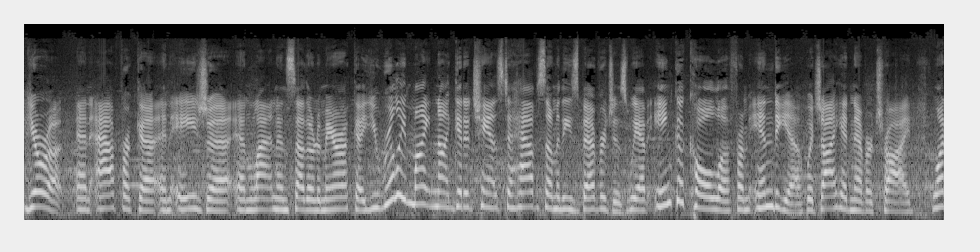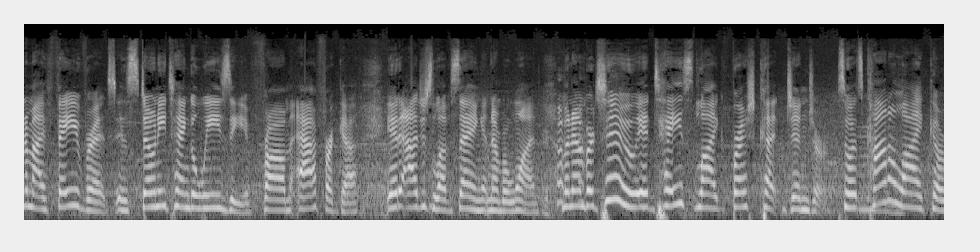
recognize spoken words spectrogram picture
Europe and Africa and Asia and Latin and Southern America, you really might not get a chance to have some of these beverages. We have Inca Kola from India, which I had never tried. One of my favorites is Stony Tangawizi from Africa. It, I just love saying it, number one. But number two, it tastes like fresh cut ginger. So, it's kind of like a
